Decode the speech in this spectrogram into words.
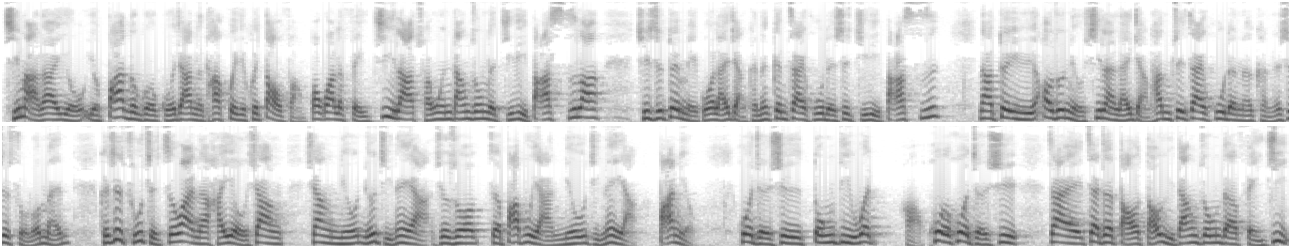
起码呢，有有八个国国家呢，他会会到访，包括了斐济啦，传闻当中的吉里巴斯啦。其实对美国来讲，可能更在乎的是吉里巴斯。那对于澳洲、纽西兰来讲，他们最在乎的呢，可能是所罗门。可是除此之外呢，还有像像纽纽几内亚，就是说这巴布亚纽几内亚巴纽，或者是东帝汶，好，或或者是在在这岛岛屿当中的斐济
